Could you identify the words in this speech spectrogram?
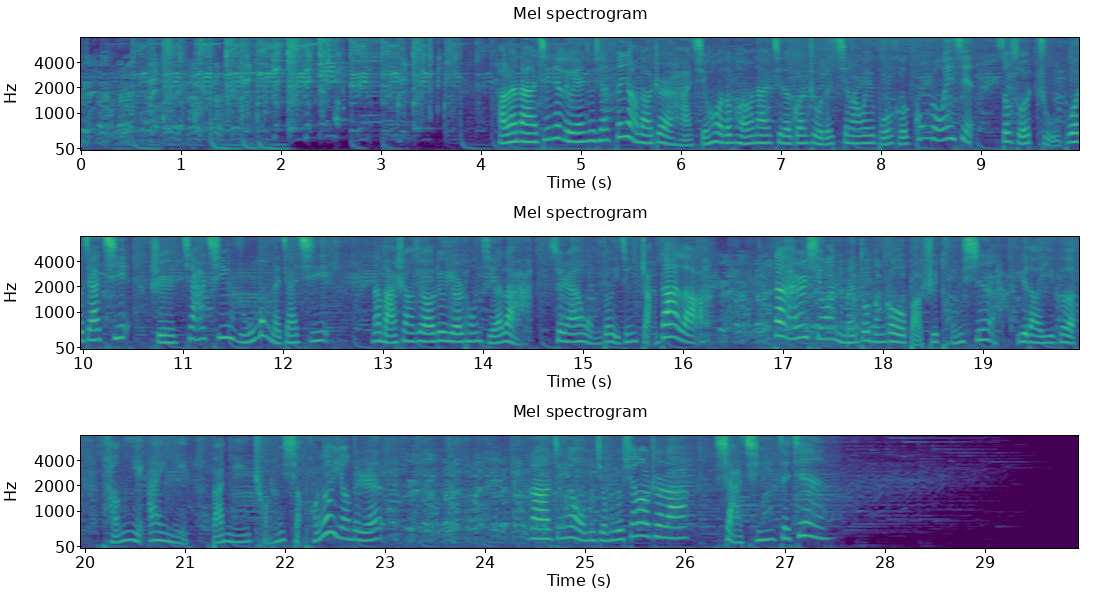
好了，那今天留言就先分享到这儿哈。喜欢我的朋友呢，记得关注我的新浪微博和公众微信，搜索主播佳期，是佳期如梦的佳期。那马上就要六一儿童节了，虽然我们都已经长大了，但还是希望你们都能够保持童心啊，遇到一个疼你爱你，把你宠成小朋友一样的人。那今天我们节目就先到这儿啦。下期再见。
